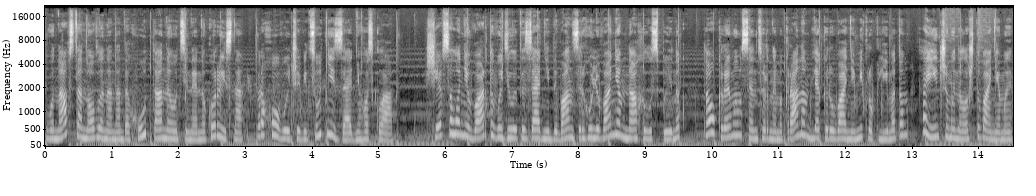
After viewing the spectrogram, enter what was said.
Вона встановлена на даху та неоціненно корисна, враховуючи відсутність заднього скла. Ще в салоні варто виділити задній диван з регулюванням нахилу спинок та окремим сенсорним екраном для керування мікрокліматом та іншими налаштуваннями.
